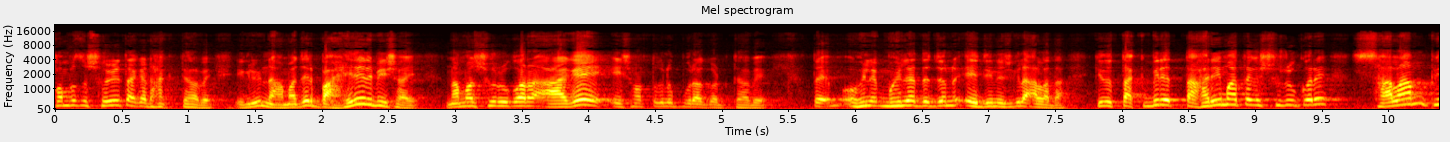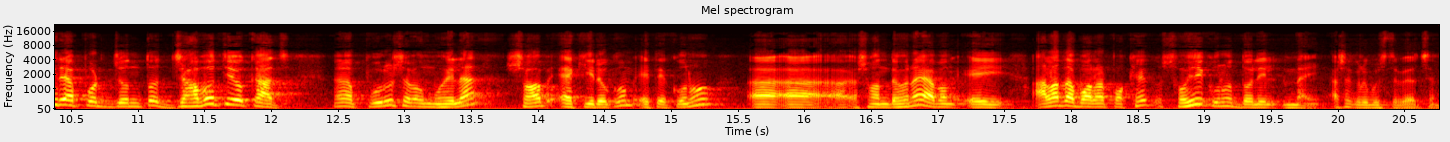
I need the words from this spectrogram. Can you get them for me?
সমস্ত শরীর তাকে ঢাকতে হবে। এগুলি নামাজের বাহিরের বিষয়। নামাজ শুরু করার আগে এই শর্তগুলো পুরা করতে হবে। তো মহিলা, মহিলাদের জন্য এই জিনিসগুলো আলাদা। কিন্তু তাকবিরের তাহারিমা থেকে শুরু করে সালাম ফিরা পর্যন্ত যাবতীয় কাজ পুরুষ এবং মহিলা সব একই রকম, এতে কোনো সন্দেহ নাই এবং এই আলাদা বলার পক্ষে সহি কোনো দলিল নাই। আশা করি বুঝতে পেরেছেন।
